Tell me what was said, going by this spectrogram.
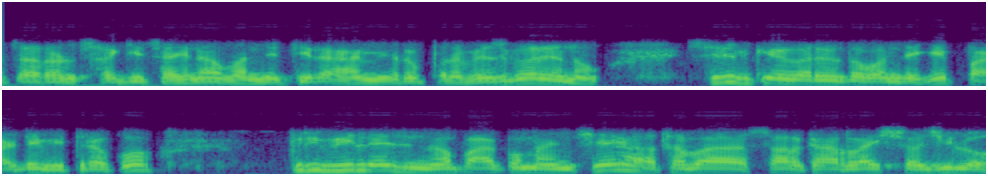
आचरण छ कि छैन भन्नेतिर हामीहरू प्रवेश गरेनौँ। सिर्फ के गऱ्यौँ त भनेदेखि पार्टीभित्रको प्रिभिलेज नपाएको मान्छे अथवा सरकारलाई सजिलो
